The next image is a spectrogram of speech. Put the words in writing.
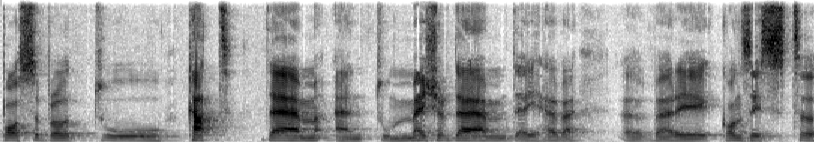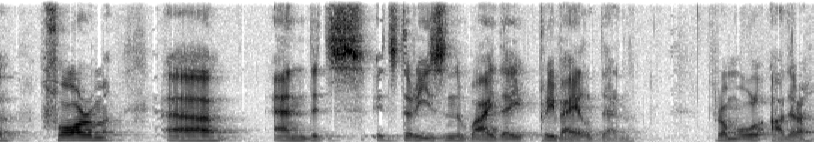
possible to cut them and to measure them. They have a, a very consist form, and it's it's the reason why they prevailed then from all other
